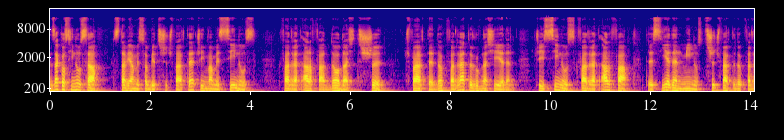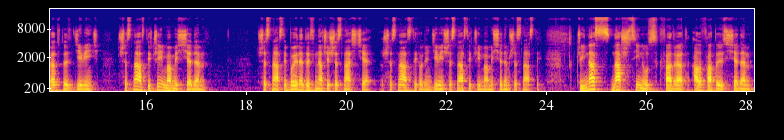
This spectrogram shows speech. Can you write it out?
Za kosinusa stawiamy sobie 3 czwarte, czyli mamy sinus kwadrat alfa dodać 3 czwarte do kwadratu równa się 1. Czyli sinus kwadrat alfa to jest 1 minus 3 czwarte do kwadratu to jest 9 szesnastych, czyli mamy 7 szesnastych, bo 1 to jest inaczej 16 szesnastych, odjąć 9 szesnastych, czyli mamy 7 szesnastych. Czyli nas, nasz sinus kwadrat alfa to jest 7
